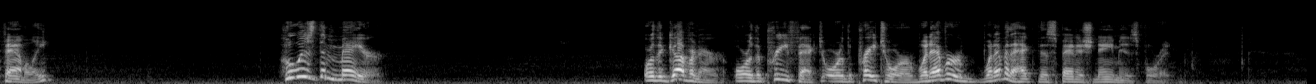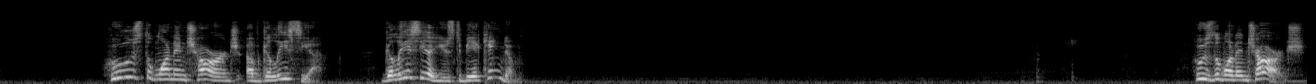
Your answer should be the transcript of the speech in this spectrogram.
family. Who is the mayor or the governor or the prefect or the praetor, whatever whatever the heck the Spanish name is for it. Who's the one in charge of Galicia? Galicia used to be a kingdom. Who's the one in charge?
